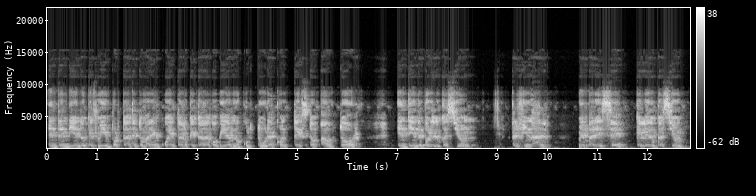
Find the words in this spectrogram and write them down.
entendiendo que es muy importante tomar en cuenta lo que cada gobierno, cultura, contexto, autor entiende por educación. Al final, me parece que la educación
